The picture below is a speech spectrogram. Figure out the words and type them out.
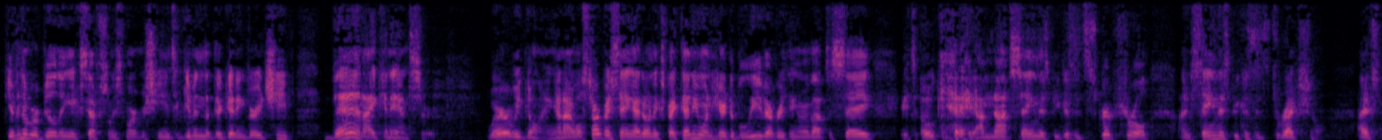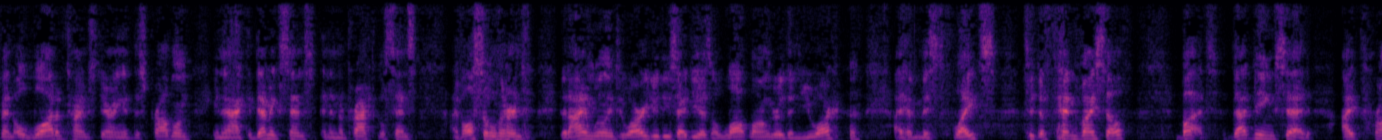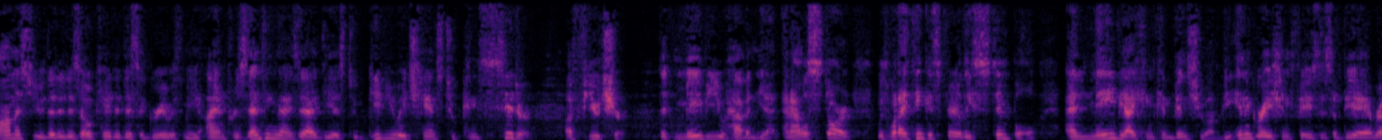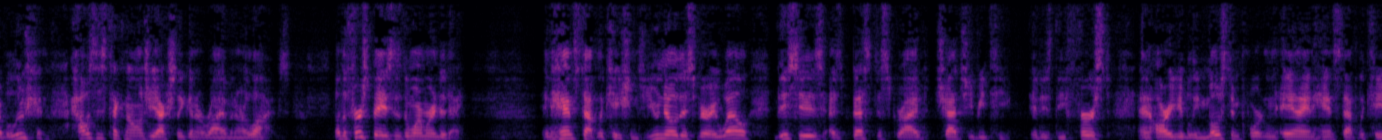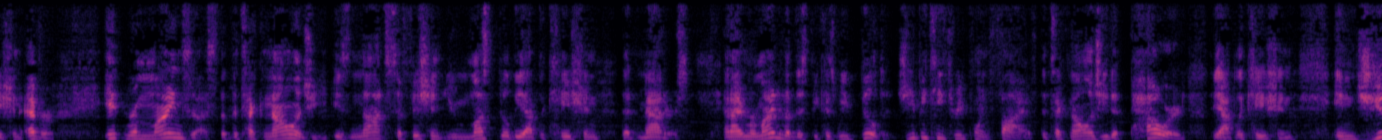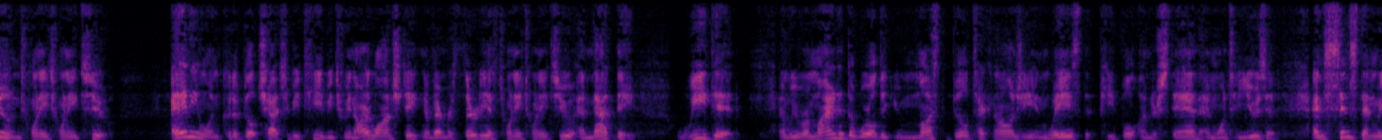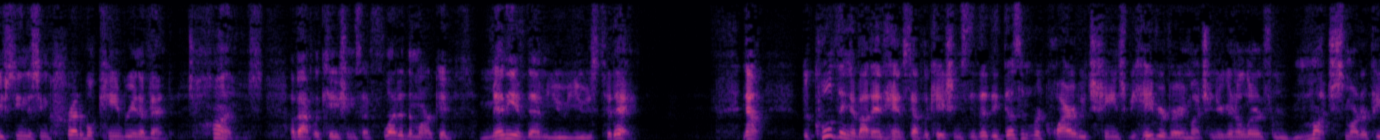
given that we're building exceptionally smart machines and given that they're getting very cheap, then I can answer where are we going? And I will start by saying I don't expect anyone here to believe everything I'm about to say. It's okay. I'm not saying this because it's scriptural. I'm saying this because it's directional. I've spent a lot of time staring at this problem in an academic sense and in a practical sense. I've also learned that I am willing to argue these ideas a lot longer than you are. I have missed flights to defend myself. But that being said, I promise you that it is okay to disagree with me. I am presenting these ideas to give you a chance to consider a future that maybe you haven't yet. And I will start with what I think is fairly simple and maybe I can convince you of the integration phases of the AI revolution. How is this technology actually going to arrive in our lives? Well, the first phase is the one we're in today. Enhanced applications. You know this very well. This is, as best described, ChatGPT. It is the first and arguably most important AI enhanced application ever. It reminds us that the technology is not sufficient. You must build the application that matters. And I'm reminded of this because we built GPT 3.5, the technology that powered the application, in June 2022. Anyone could have built ChatGPT between our launch date, November 30th, 2022, and that date. We did. And we reminded the world that you must build technology in ways that people understand and want to use it. And since then, we've seen this incredible Cambrian event. Tons of applications have flooded the market, many of them you use today. Now, the cool thing about enhanced applications is that it doesn't require we change behavior very much, and you're going to learn from much smarter people.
